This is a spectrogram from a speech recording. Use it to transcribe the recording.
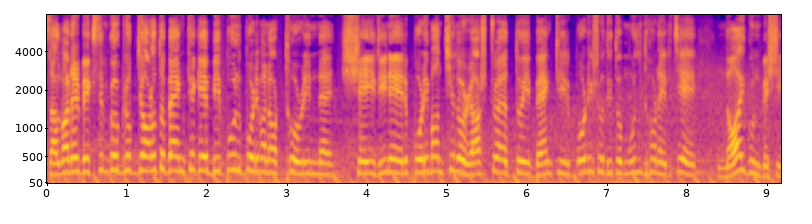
সালমানের বেক্সিমকো গ্রুপ জনত ব্যাংক থেকে বিপুল পরিমাণ অর্থ ঋণ নেয়। সেই ঋণের পরিমাণ ছিল রাষ্ট্রায়ত্ত এই ব্যাংকটির পরিশোধিত মূলধনের চেয়ে নয় গুণ বেশি।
